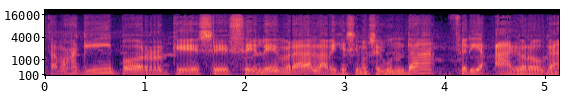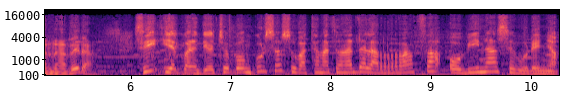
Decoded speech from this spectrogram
Estamos aquí porque se celebra la vigésimo segunda Feria Agroganadera. Sí, y el 48 concurso Subasta Nacional de la Raza Ovina Segureña.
